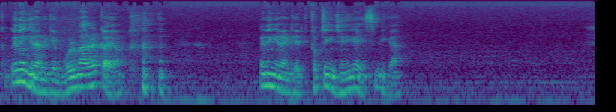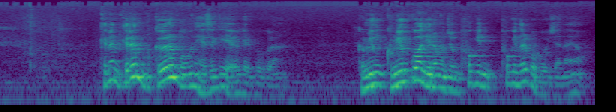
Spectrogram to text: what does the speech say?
그 은행이라는 게 뭘 말할까요? 은행이라는 게 법적인 정의가 있습니까? 그런 그런 그런 부분 해석이에요 결국은 금융 금융권 이러면 좀 폭이 폭이 넓어 보이잖아요.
